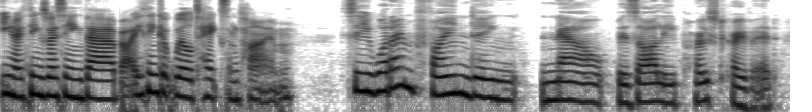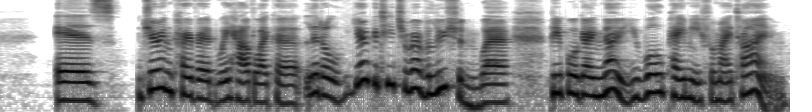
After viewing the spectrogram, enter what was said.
you know, things we're seeing there, but I think it will take some time. See, what I'm finding now, bizarrely post COVID, is during COVID, we had like a little yoga teacher revolution where people were going, No, you will pay me for my time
